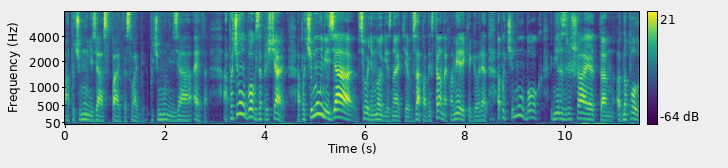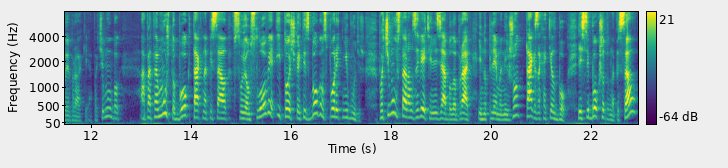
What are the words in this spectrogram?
А почему нельзя спать до свадьбы? Почему нельзя это? А почему Бог запрещает? А почему нельзя, сегодня многие, знаете, в западных странах, в Америке говорят, а почему Бог не разрешает там однополые браки? А почему Бог а потому что Бог так написал в своем слове, и точка, и ты с Богом спорить не будешь. Почему в Старом Завете нельзя было брать иноплеменных жен? Так захотел Бог. Если Бог что-то написал,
